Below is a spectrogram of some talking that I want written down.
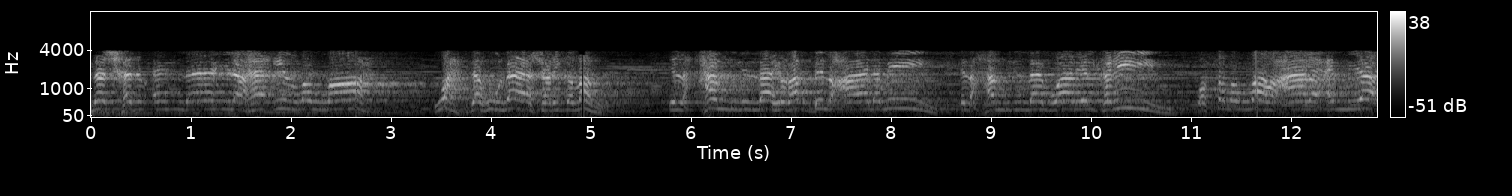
نشهد أن لا إله إلا الله وحده لا شريك له. الحمد لله رب العالمين. الحمد لله الوالي الكريم. وصلى الله على أنبياء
